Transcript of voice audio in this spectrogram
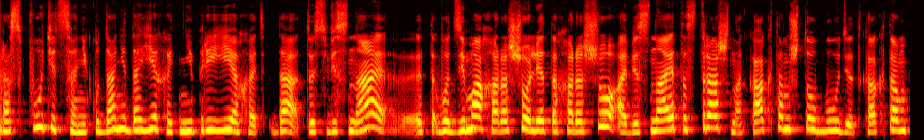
Распутиться, никуда не доехать, не приехать. Да, то есть весна, э, это вот зима хорошо, лето хорошо, а весна это страшно. Как там что будет? Как там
